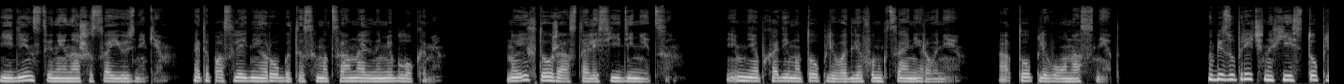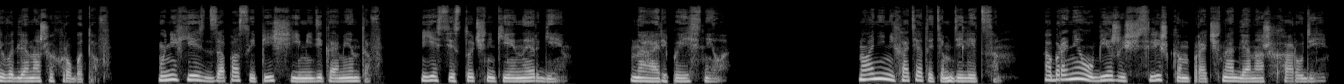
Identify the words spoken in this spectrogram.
Единственные наши союзники — это последние роботы с эмоциональными блоками. Но их тоже остались единицы. Им необходимо топливо для функционирования, а топлива у нас нет. У безупречных есть топливо для наших роботов. У них есть запасы пищи и медикаментов, есть источники энергии. Наари пояснила. Но они не хотят этим делиться. А броня убежищ слишком прочна для наших орудий.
